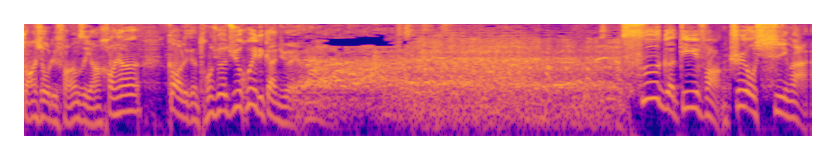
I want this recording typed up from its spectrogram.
装修的房子一样，好像搞的跟同学聚会的感觉一样。四个地方只有西安，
